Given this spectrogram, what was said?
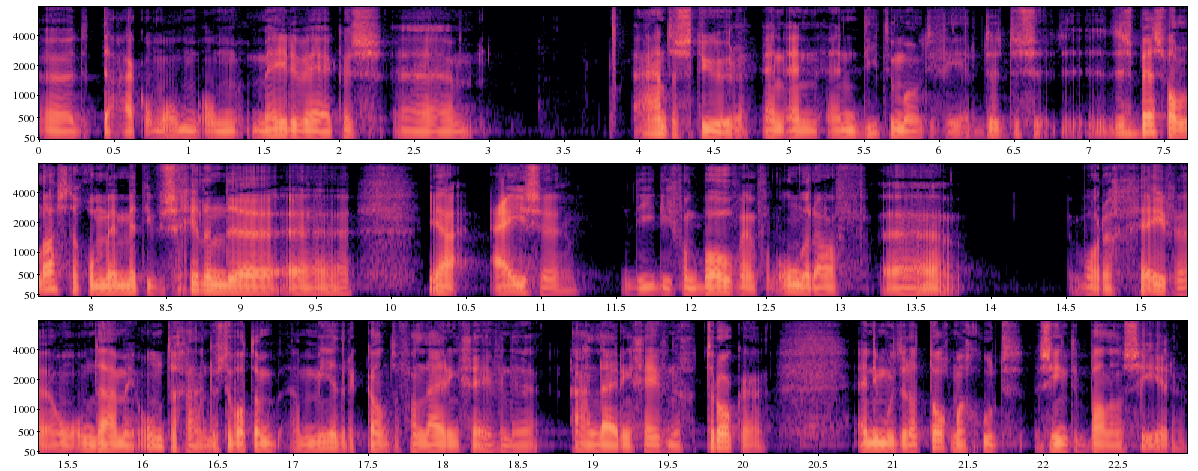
de taak om, om, om medewerkers uh, aan te sturen en, en, en die te motiveren. Dus, dus het is best wel lastig om met, die verschillende ja, eisen, die, die van boven en van onderaf worden gegeven om, om daarmee om te gaan. Dus er wordt aan, meerdere kanten van leidinggevende aan leidinggevende getrokken. En die moeten dat toch maar goed zien te balanceren.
